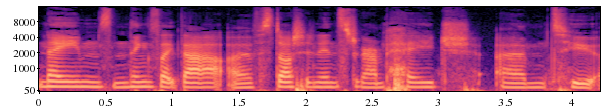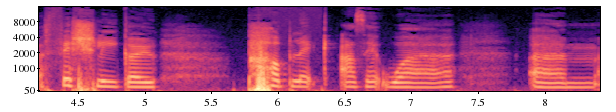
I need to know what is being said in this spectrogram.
names and things like that. I've started an Instagram page um, to officially go public, as it were. Um,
